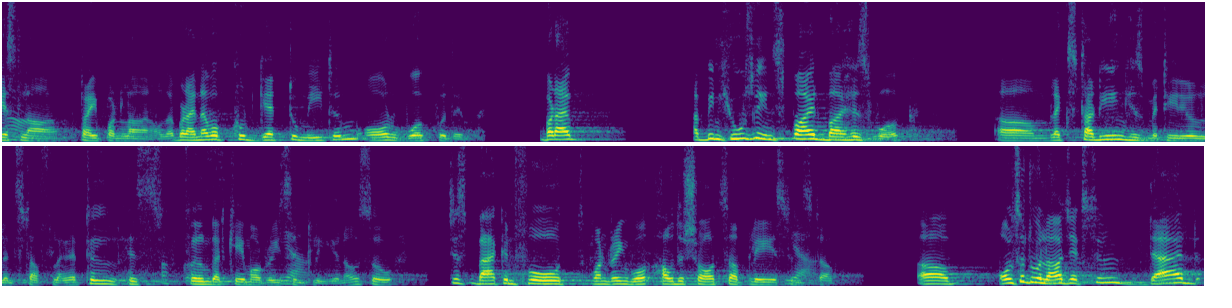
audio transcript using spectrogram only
pesla, ah. "Tripanla," try panla," and all that. But I never could get to meet him or work with him. But I've I've been hugely inspired by his work, um, like studying his material and stuff like that, till his film that came out recently, you know. So just back and forth, wondering what, how the shots are placed Yeah. and stuff. Uh, also, to a large extent, Dad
